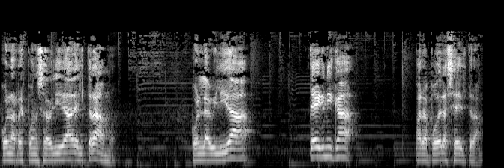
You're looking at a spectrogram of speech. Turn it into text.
con la responsabilidad del tramo, con la habilidad técnica para poder hacer el tramo.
